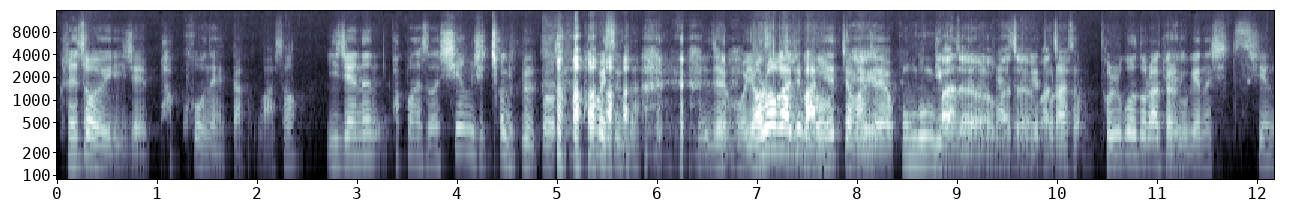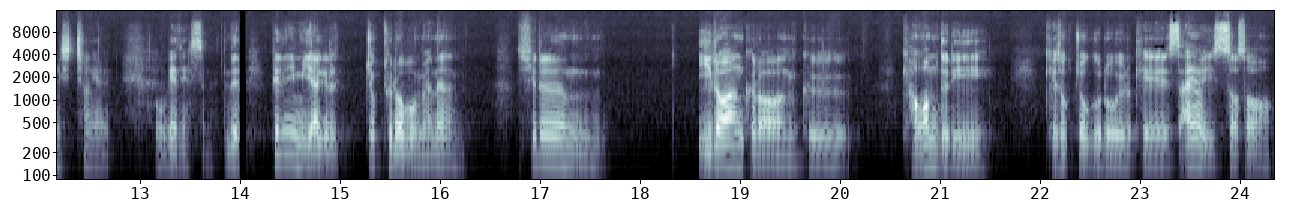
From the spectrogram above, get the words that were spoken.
그래서 이제 팝콘에 딱 와서 이제는 팝콘에서는 시흥시청 일을 또 하고 있습니다. 이제 뭐 여러 가지 많이 했죠? 예. 맞아요. 공공기관들 맞아요, 이렇게 해서 맞아요, 이제 맞아요. 돌아서 돌고 돌아 예. 결국에는 시, 시흥시청에 오게 됐습니다. 피디님 이야기를 쭉 들어보면은 실은 이러한 그런 그 경험들이 계속적으로 이렇게 쌓여 있어서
